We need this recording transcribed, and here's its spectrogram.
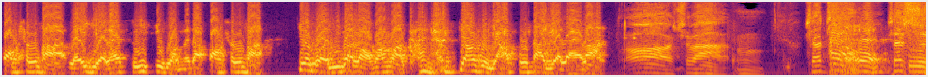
放生吧，来也来随喜我们的放生吧。结果一个老妈妈看着姜子牙菩萨也来了。哦，是吧？嗯，像这哎哎种在史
